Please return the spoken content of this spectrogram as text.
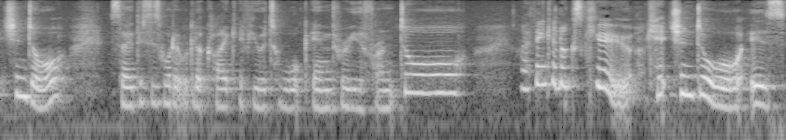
kitchen door. So this is what it would look like if you were to walk in through the front door. I think it looks cute. Kitchen door is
